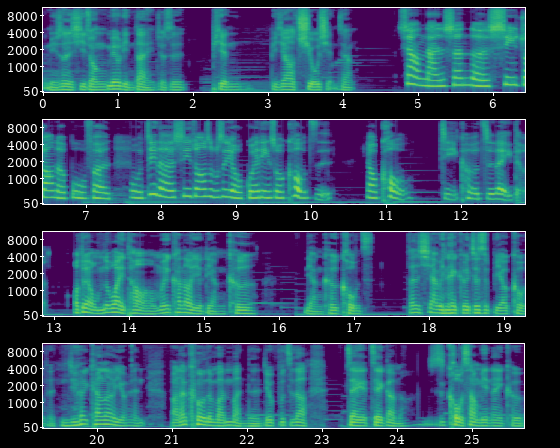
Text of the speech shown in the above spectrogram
女生的西装没有领带，就是偏比较休闲这样。像男生的西装的部分，我记得西装是不是有规定说扣子要扣几颗之类的？哦，对啊，我们的外套啊，我们会看到有两颗两颗扣子。但是下面那颗就是不要扣的，你就会看到有人把它扣的满满的，就不知道在在干嘛。是扣上面那一颗，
